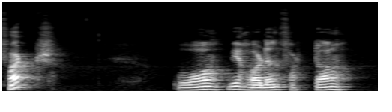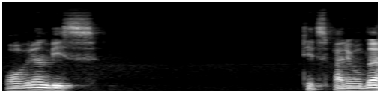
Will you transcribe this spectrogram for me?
fart, og vi har den farta over en viss tidsperiode.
